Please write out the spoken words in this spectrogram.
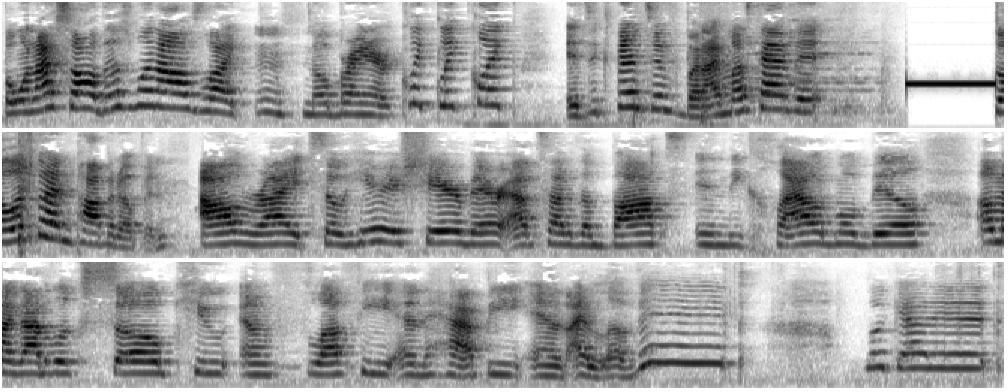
But when I saw this one, I was like, mm, no brainer. Click, click, click. It's expensive, but I must have it. So let's go ahead and pop it open. All right, so here is Share Bear outside of the box in the Cloud Mobile. Oh my god, it looks so cute and fluffy and happy and I love it. Look at it.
